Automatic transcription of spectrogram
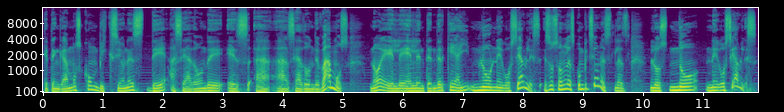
que tengamos convicciones de hacia dónde es, hacia dónde vamos. ¿no? El, entender que hay no negociables. Esas son las convicciones, los no negociables.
